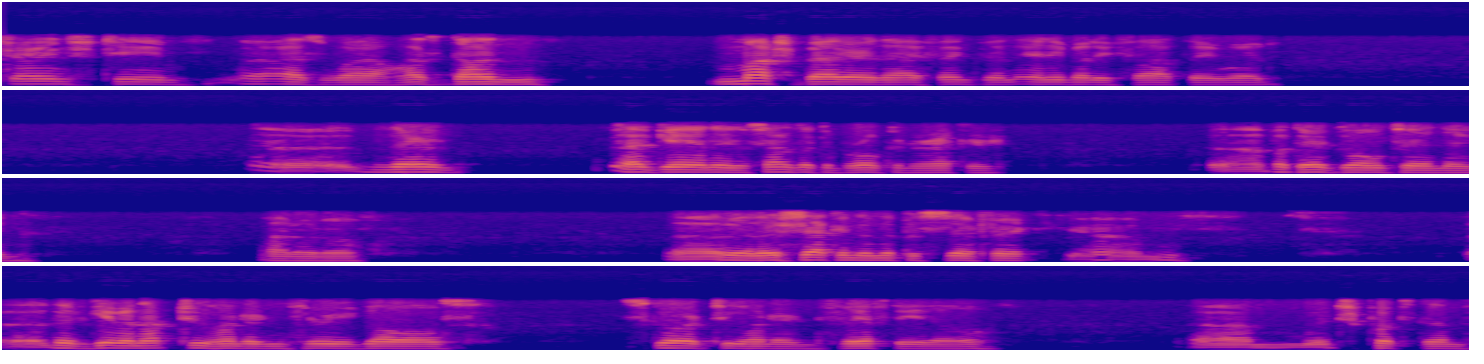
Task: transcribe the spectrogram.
strange team uh, as well has done much better than I think than anybody thought they would. Uh, they're again, it sounds like a broken record, uh, but their goaltending, I don't know. Uh, yeah, they're second in the Pacific. Um, uh, they've given up 203 goals, scored 250 though um, which puts them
